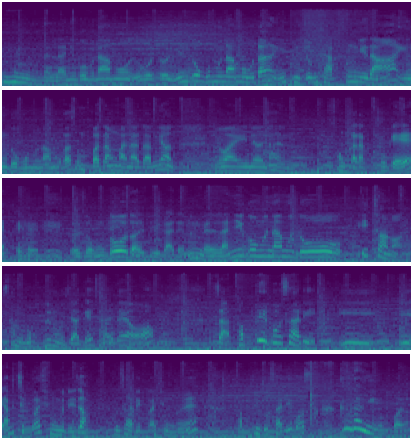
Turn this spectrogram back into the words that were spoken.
음, 멜라니 고무나무. 이것도 인도 고무나무보다는 잎이 좀 작습니다. 인도 고무나무가 손바닥만 하다면, 이 아이는 한 손가락 두 개. 이 정도 넓이가 되는 멜라니 고무나무도 2,000원. 삽목도 무지하게 잘 돼요. 자, 덮이고사리. 이, 이 양치과 식물이죠. 고사리과 식물. 덮이고사리고 상당히 예뻐요.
